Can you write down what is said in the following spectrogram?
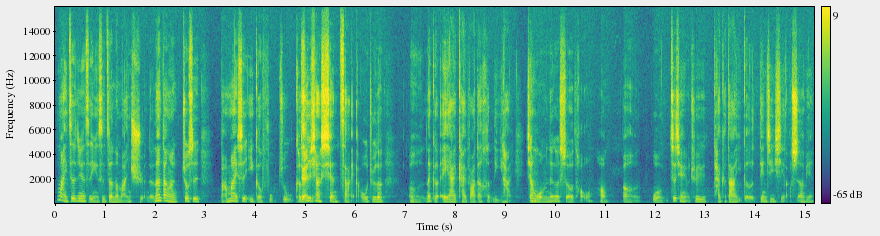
脉这件事情是真的蛮玄的。那当然就是。把脉是一个辅助，可是像现在啊，我觉得呃那个 AI 开发的很厉害，像我们那个舌头，哈、嗯，呃，我之前有去台科大一个电机系老师那边，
